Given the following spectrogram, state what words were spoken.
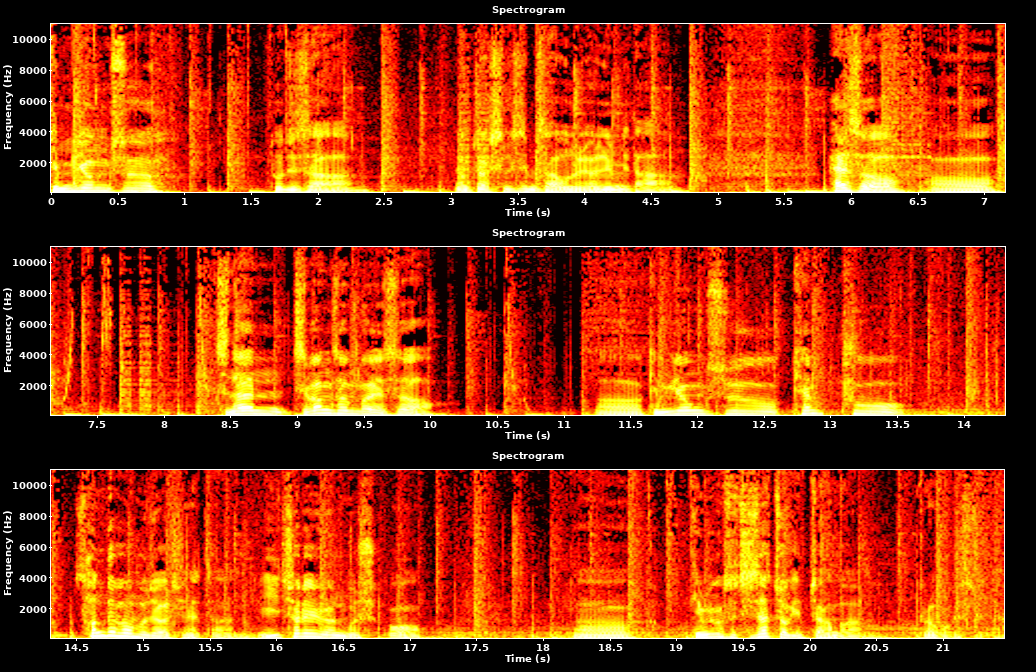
김경수 도지사 영장 실심사 오늘 열립니다. 해서 어 지난 지방선거에서 어 김경수 캠프 선대본부장을 지냈던 이철혜 의원 모시고 어 김경수 지사 쪽 입장 한번 들어보겠습니다.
